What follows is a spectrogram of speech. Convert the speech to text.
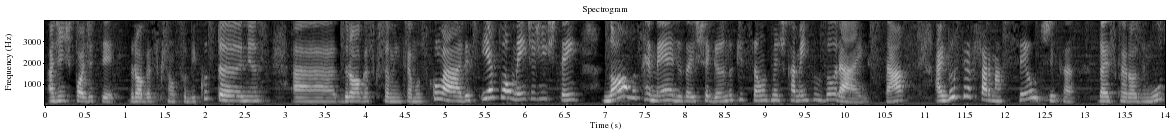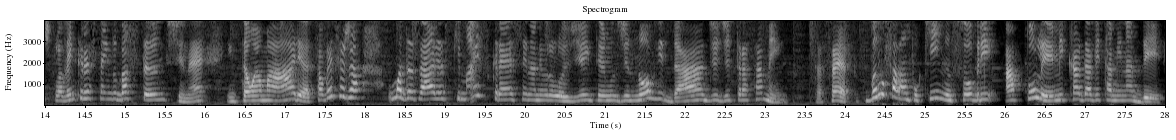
A gente pode ter drogas que são subcutâneas, uh, drogas que são intramusculares e atualmente a gente tem novos remédios aí chegando que são os medicamentos orais, tá? A indústria farmacêutica da esclerose múltipla vem crescendo bastante, né? Então é uma área, talvez seja uma das áreas que mais crescem na neurologia em termos de novidade de tratamento tá certo? Vamos falar um pouquinho sobre a polêmica da vitamina D.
